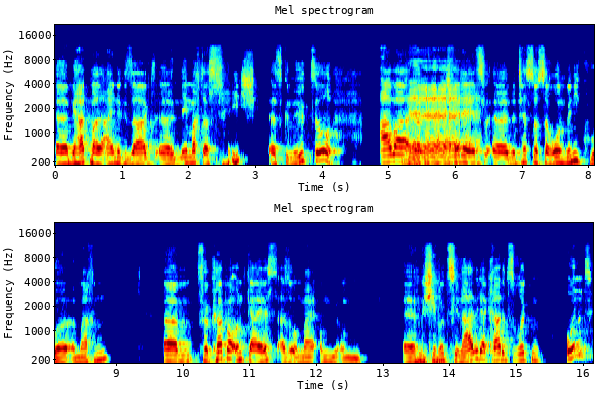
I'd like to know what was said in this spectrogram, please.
Äh, mir hat mal eine gesagt, äh, nee, mach das nicht, es genügt so. Aber ähm, ich werde jetzt äh, eine Testosteron-Minikur äh, machen ähm, für Körper und Geist, also um, mal, um, um äh, mich emotional wieder gerade zu rücken und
